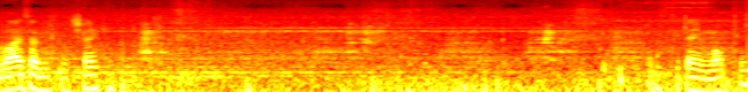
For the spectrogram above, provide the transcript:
Why is everything shaking? What does the game something.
